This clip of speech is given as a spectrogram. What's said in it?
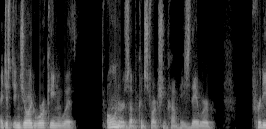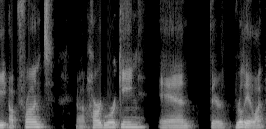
I just enjoyed working with owners of construction companies. They were pretty upfront, uh, hardworking, and they're really a lot.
